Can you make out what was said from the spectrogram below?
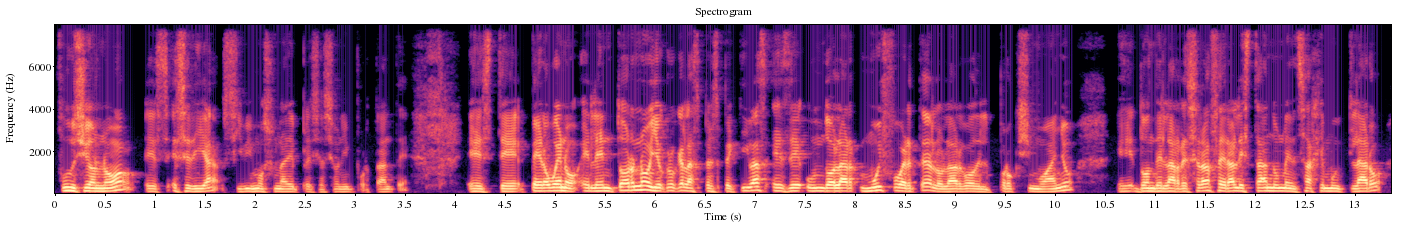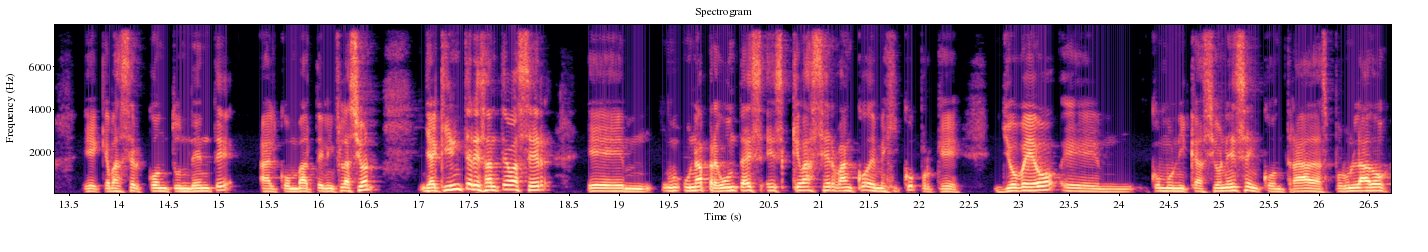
Funcionó ese día, sí vimos una depreciación importante. Este, pero bueno, el entorno, yo creo que las perspectivas es de un dólar muy fuerte a lo largo del próximo año, eh, donde la Reserva Federal está dando un mensaje muy claro eh, que va a ser contundente al combate de la inflación. Y aquí interesante va a ser eh, una pregunta es, es, ¿qué va a hacer Banco de México? Porque yo veo eh, comunicaciones encontradas. Por un lado,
